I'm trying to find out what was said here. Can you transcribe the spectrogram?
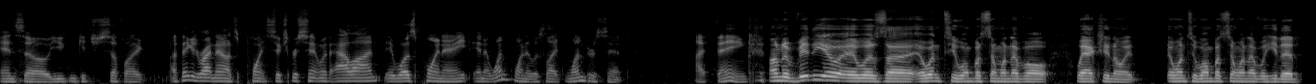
and so you can get yourself like I think right now it's 0.6 percent with Ally. It was 0.8, and at one point it was like one percent. I think. On the video, it was uh, it went to one percent whenever. Well, actually, no, it it went to one percent whenever he did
